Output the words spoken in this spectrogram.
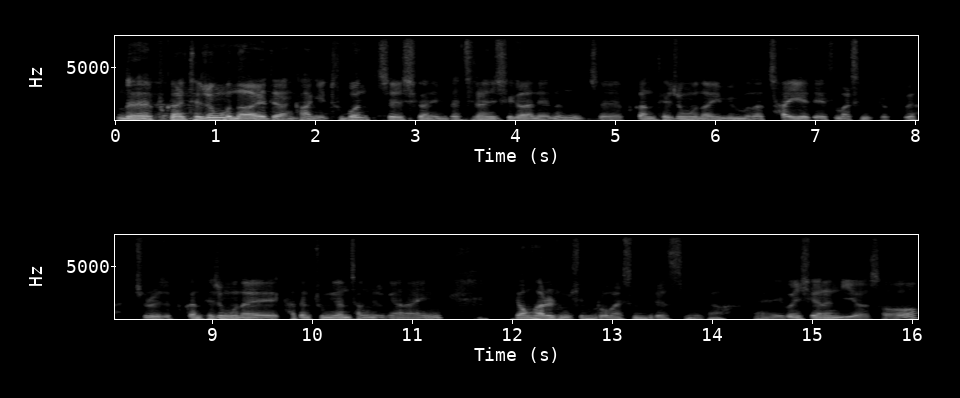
네, 북한의 대중문화에 대한 강의 두 번째 시간입니다. 지난 시간에는 이제 북한 대중문화, 인민문화 차이에 대해서 말씀드렸고요. 주로 이제 북한 대중문화의 가장 중요한 장르 중에 하나인 영화를 중심으로 말씀드렸습니다. 네, 이번 시간은 이어서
